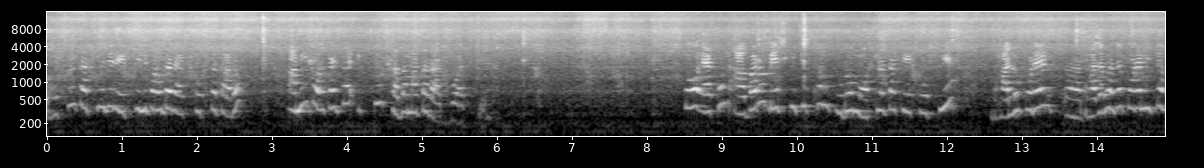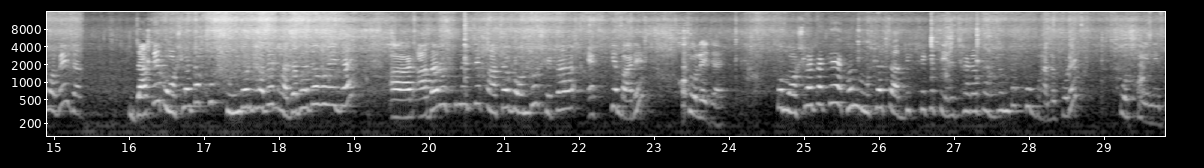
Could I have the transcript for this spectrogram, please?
অবশ্যই Kashmiri red chilli powder add করতে পারো। আমি তরকারিটা একটু সাদা মাটা রাখব আজকে। তো এখন আবারও বেশ কিছুক্ষণ পুরো মশলাটাকে কষিয়ে ভালো করে ভাজা ভাজা করে নিতে হবে। যাতে মশলাটা খুব সুন্দরভাবে ভাজা ভাজা হয়ে যায়, আর আদা রসুনের যে কাঁচা গন্ধ, সেটা একেবারে চলে যায়। তো মশলাটাকে এখন মশলার চারদিক থেকে তেল ছাড়া পর্যন্ত খুব ভালো করে কষিয়ে নেব।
